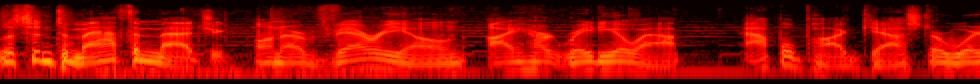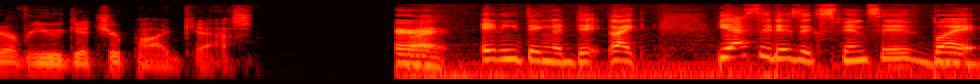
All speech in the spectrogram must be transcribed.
Listen to Math and Magic on our very own iHeartRadio app, Apple Podcast, or wherever you get your podcast. or anything addi- like yes it is expensive but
